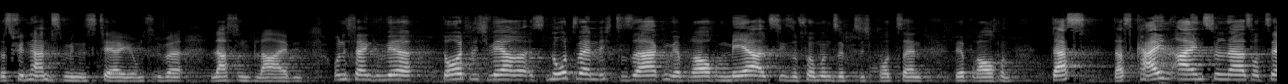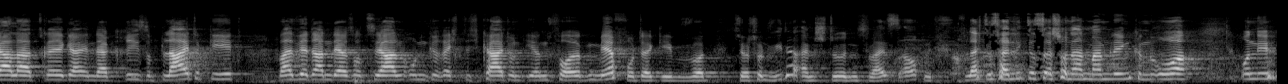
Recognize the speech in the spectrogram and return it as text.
des Finanzministeriums überlassen bleiben. Ich denke, deutlich wäre es notwendig zu sagen, wir brauchen mehr als diese 75% Wir brauchen das, dass kein einzelner sozialer Träger in der Krise pleite geht, weil wir dann der sozialen Ungerechtigkeit und ihren Folgen mehr Futter geben würden. Ich höre schon wieder ein Stöhnen. Ich weiß es auch nicht. Vielleicht liegt es ja schon an meinem linken Ohr. Und die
